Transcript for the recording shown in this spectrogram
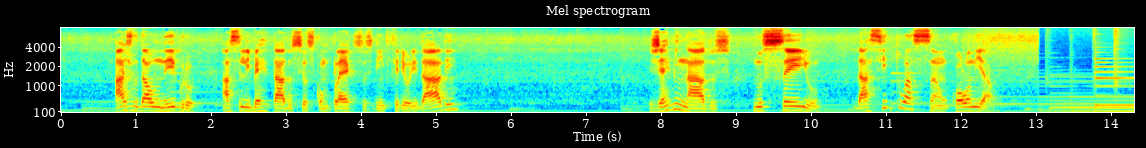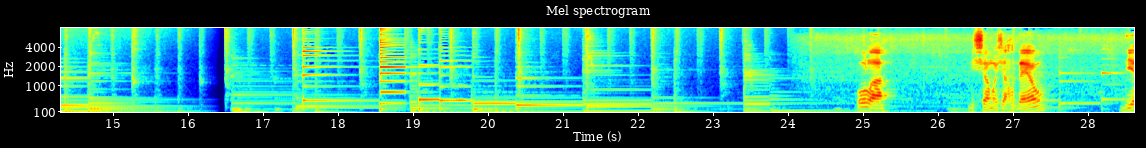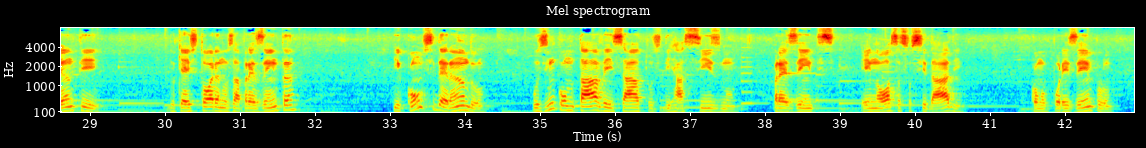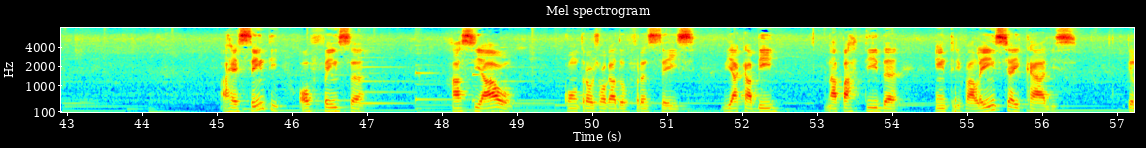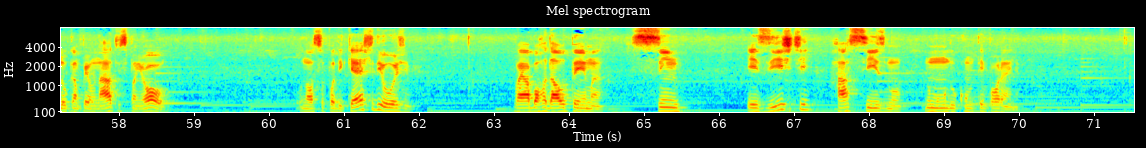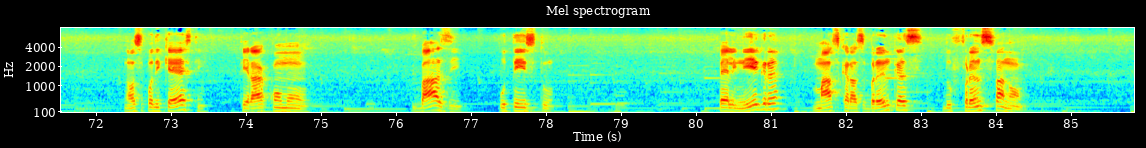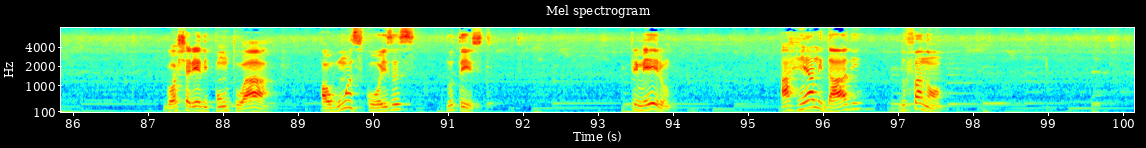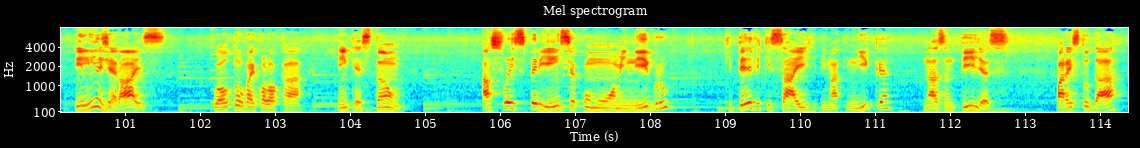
ajudar o negro a se libertar dos seus complexos de inferioridade germinados no seio da situação colonial. Olá, me chamo Jardel. Diante do que a história nos apresenta e considerando os incontáveis atos de racismo presentes em nossa sociedade, como por exemplo a recente ofensa racial contra o jogador francês Diacabi na partida entre Valência e Cádiz pelo Campeonato Espanhol, o nosso podcast de hoje vai abordar o tema Sim, existe racismo no mundo contemporâneo. Nosso podcast terá como base o texto Pele Negra, Máscaras Brancas, do Franz Fanon. Gostaria de pontuar algumas coisas no texto. Primeiro, a realidade do Fanon. Em linhas gerais, o autor vai colocar em questão a sua experiência como um homem negro que teve que sair de Martinica, nas Antilhas, para estudar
